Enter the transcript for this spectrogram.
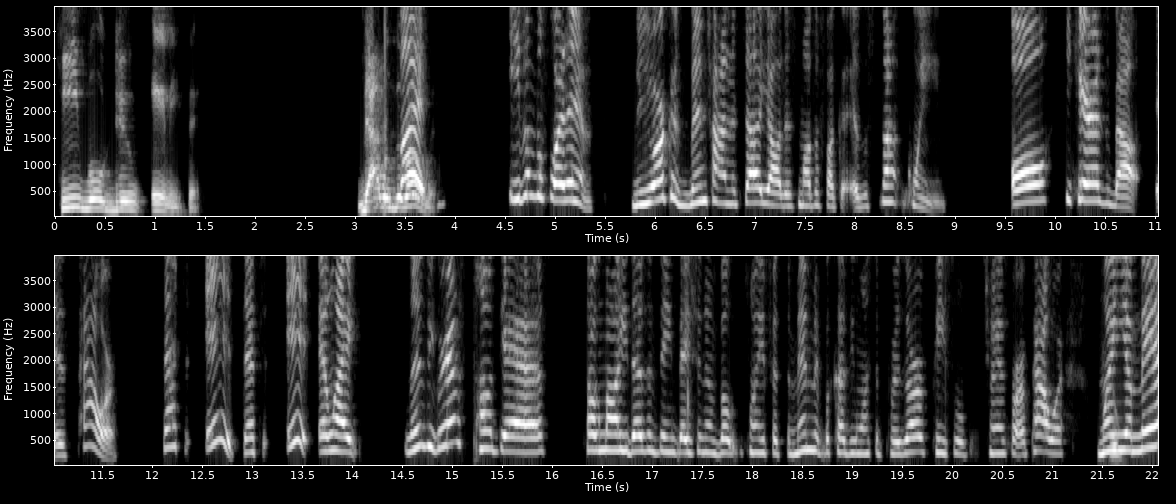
he will do anything. That was the but moment. Even before then, New York has been trying to tell y'all this motherfucker is a stunt queen. All he cares about is power. That's it. That's it. And like Lindsey Graham's punk ass talking about he doesn't think they should invoke the 25th Amendment because he wants to preserve peaceful transfer of power. When your man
